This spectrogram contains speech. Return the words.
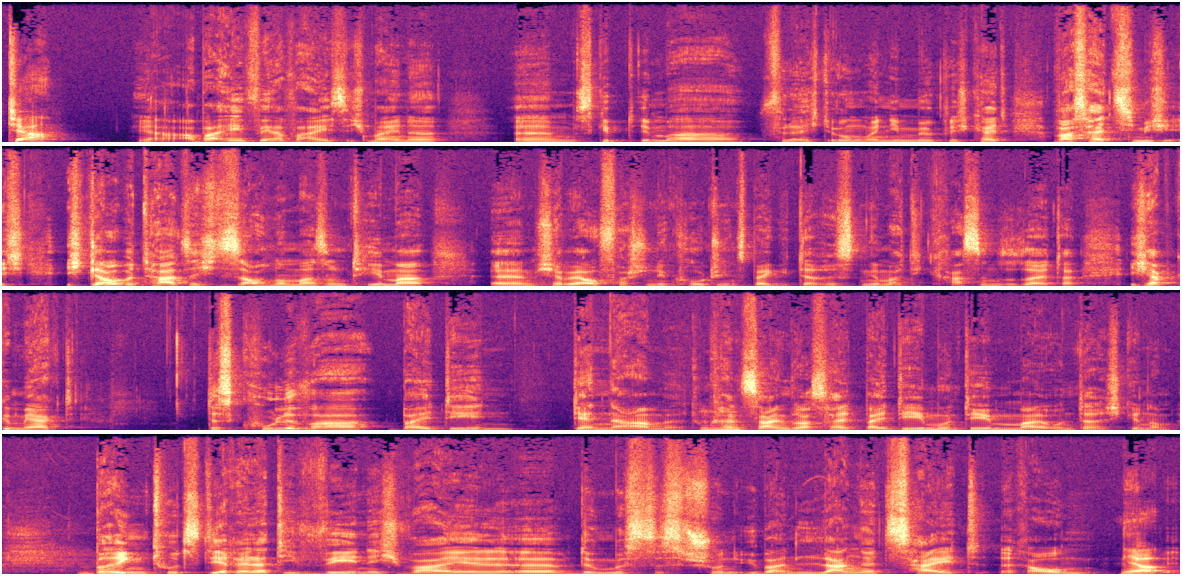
Tja, Ja, aber ey, wer weiß. Ich meine, ähm, es gibt immer vielleicht irgendwann die Möglichkeit, was halt ziemlich, ich, ich glaube tatsächlich, das ist auch nochmal so ein Thema, ähm, ich habe ja auch verschiedene Coachings bei Gitarristen gemacht, die krass sind und so weiter. Ich habe gemerkt, das Coole war bei denen der Name. Du kannst sagen, du hast halt bei dem und dem mal Unterricht genommen. Bringen tut es dir relativ wenig, weil äh, du müsstest schon über einen langen Zeitraum Ja. äh,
